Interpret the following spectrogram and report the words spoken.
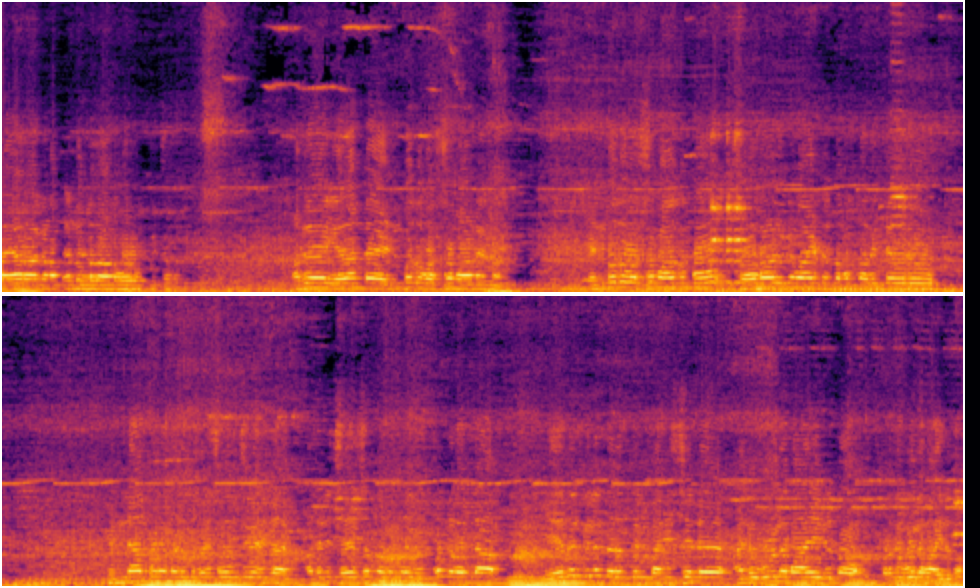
തയ്യാറാകണം എന്നുള്ളതാണ് ഓർമ്മിപ്പിച്ചത്. അത് ഏതാണ്ട് എൺപത് വർഷമാണെന്ന്. എൺപത് വർഷമാകുമ്പോൾ സ്വാഭാവികമായിട്ടും നമുക്ക് അതിന്റെ ഒരു പിന്നാമ്പുറം എടുത്ത് പരിശോധിച്ചു കഴിഞ്ഞാൽ അതിനുശേഷം നടന്ന യുദ്ധങ്ങളെല്ലാം ഏതെങ്കിലും തരത്തിൽ മനുഷ്യന് അനുകൂലമായിരുന്നോ പ്രതികൂലമായിരുന്നോ?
